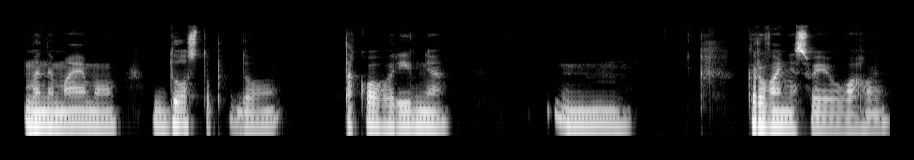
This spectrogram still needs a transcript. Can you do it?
ми не маємо доступу до такого рівня керування своєю увагою.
